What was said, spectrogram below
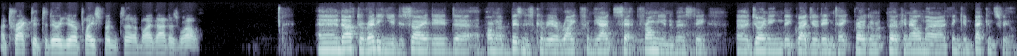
attracted to do a year placement uh, by that as well. And after Reading, you decided uh, upon a business career right from the outset from university, uh, joining the graduate intake program at Perkin Elmer, I think in Beaconsfield.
